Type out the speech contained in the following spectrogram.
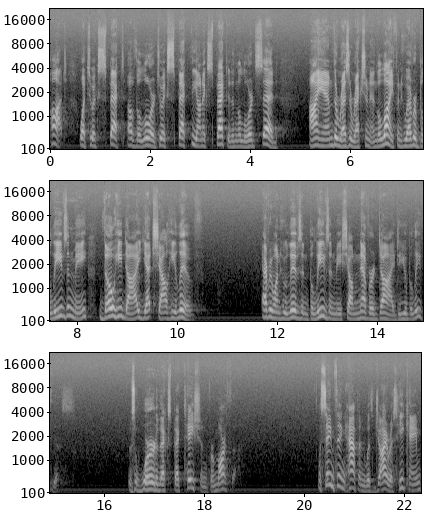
taught what to expect of the Lord, to expect the unexpected. And the Lord said, I am the resurrection and the life, and whoever believes in me, though he die, yet shall he live. Everyone who lives and believes in me shall never die. Do you believe this? It was a word of expectation for Martha. The same thing happened with Jairus. He came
